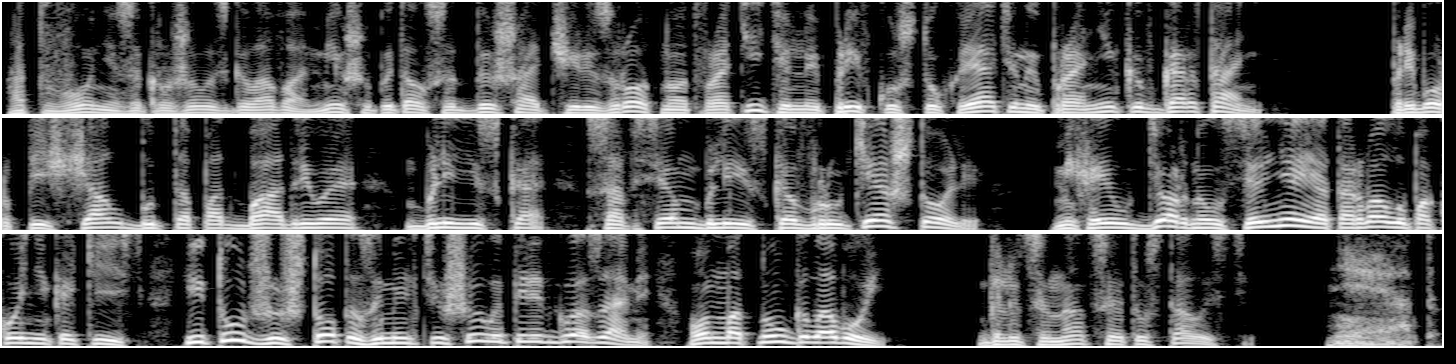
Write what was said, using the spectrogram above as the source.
От вони закружилась голова. Миша пытался дышать через рот, но отвратительный привкус тухлятины проник и в гортань. Прибор пищал, будто подбадривая, близко, совсем близко, в руке, что ли — Михаил дернул сильнее и оторвал у покойника кисть. И тут же что-то замельтешило перед глазами. Он мотнул головой. Галлюцинация от усталости? Нет.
